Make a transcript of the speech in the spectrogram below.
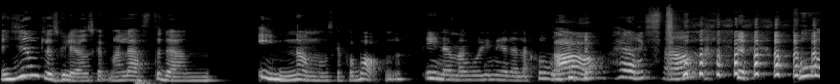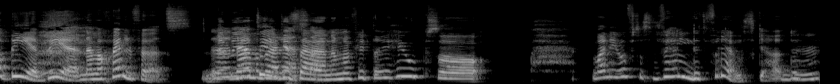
Egentligen skulle jag önska att man läste den innan man ska få barn. Innan man går in i en relation. Ja, helst. Ja. På BB, när man själv föds. Nej, men när jag man tänker så här, när man flyttar ihop så... Man är oftast väldigt förälskad. Mm.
